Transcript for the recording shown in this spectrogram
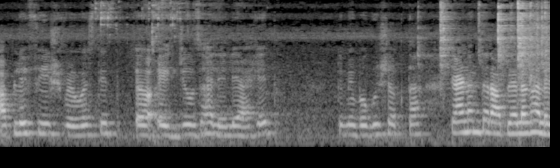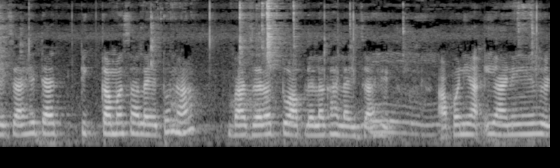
आपले फिश व्यवस्थित एकजीव झालेले आहेत. तुम्ही बघू शकता. त्यानंतर आपल्याला घालायचं आहे त्यात टिक्का मसाला येतो ना बाजारात तो आपल्याला घालायचा आहे. आपण या याने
